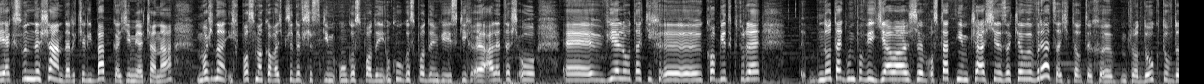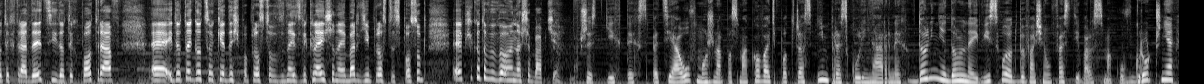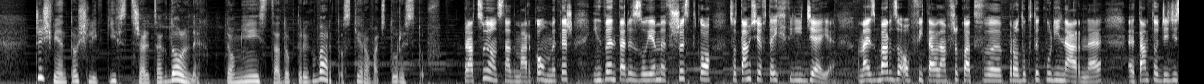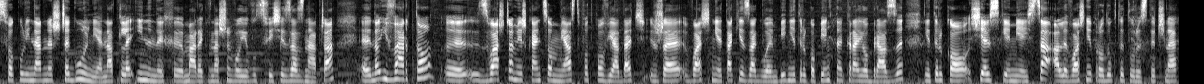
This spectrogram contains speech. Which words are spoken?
jak słynny szander, czyli babka ziemniaczana. Można ich posmakować przede wszystkim u gospodyń, u kół gospodyń wiejskich, e, ale też u e, wielu takich e, kobiet, które no tak bym powiedziała, że w ostatnim czasie zaczęły wracać do tych produktów, do tych tradycji, do tych potraw i do tego, co kiedyś po prostu w najzwyklejszy, najbardziej prosty sposób przygotowywały nasze babcie. Wszystkich tych specjałów można posmakować podczas imprez kulinarnych. W Dolinie Dolnej Wisły odbywa się Festiwal Smaków Grucznie czy Święto Śliwki w Strzelcach Dolnych to miejsca, do których warto skierować turystów. Pracując nad marką, my też inwentaryzujemy wszystko, co tam się w tej chwili dzieje. Ona jest bardzo obfita na przykład w produkty kulinarne. E, Tam to dziedzictwo kulinarne szczególnie na tle innych e, marek w naszym województwie się zaznacza. E, No i warto, zwłaszcza mieszkańcom miast, podpowiadać, że właśnie takie zagłębie, nie tylko piękne krajobrazy, nie tylko sielskie miejsca, ale właśnie produkty turystyczne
